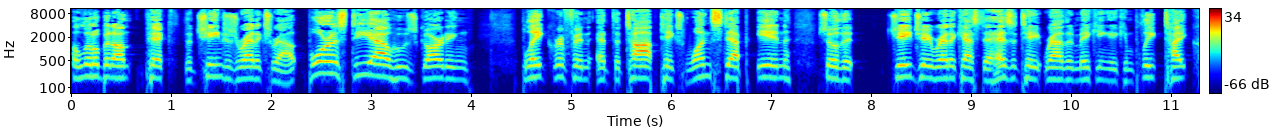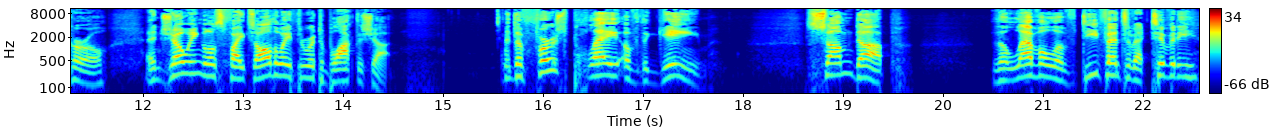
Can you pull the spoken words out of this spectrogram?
a little bit on pick that changes Redick's route. Boris Diaw, who's guarding Blake Griffin at the top, takes one step in so that JJ Redick has to hesitate rather than making a complete tight curl. And Joe Ingles fights all the way through it to block the shot. The first play of the game summed up the level of defensive activity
